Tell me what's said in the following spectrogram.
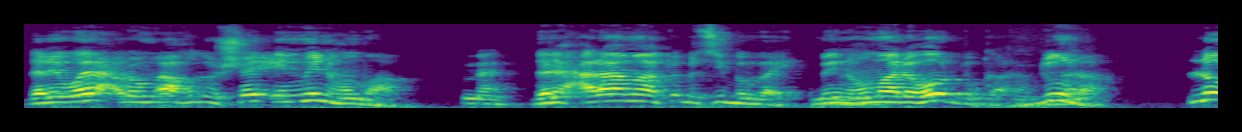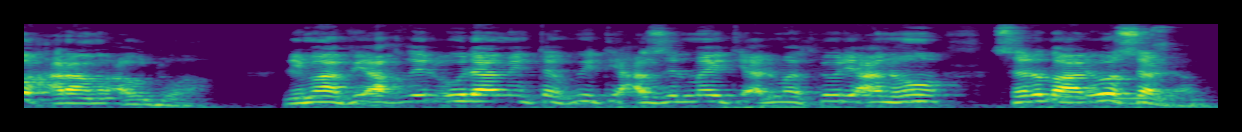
دري ويحرم أخذ شيء منهما. دري حرامات بسي ببي منهما لهور كان. دون لو حرام أو دوها لما في أخذ الأولى من تفويت حظ الميت المذكور عنه صلى الله عليه وسلم.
